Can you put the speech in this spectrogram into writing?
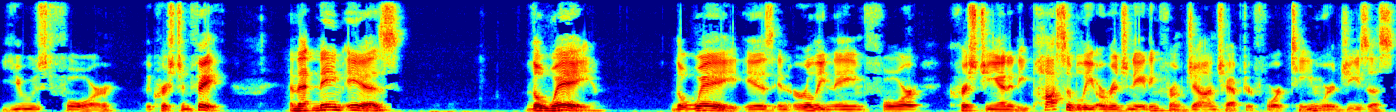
used for the Christian faith? And that name is the Way. The Way is an early name for Christianity, possibly originating from John chapter 14, where Jesus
